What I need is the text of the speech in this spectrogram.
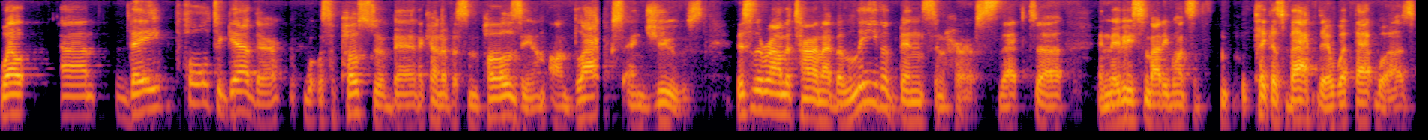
Well, um, they pulled together what was supposed to have been a kind of a symposium on Blacks and Jews. This is around the time, I believe, of Bensonhurst, that, uh, and maybe somebody wants to take us back there, what that was,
